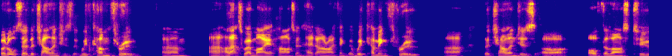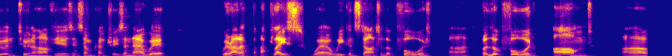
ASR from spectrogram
but also the challenges that we've come through. Um, uh, and that's where my heart and head are. I think that we're coming through uh, the challenges are, of the last two and two and a half years in some countries. And now we're we're at a, a place where we can start to look forward, uh, but look forward armed uh,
